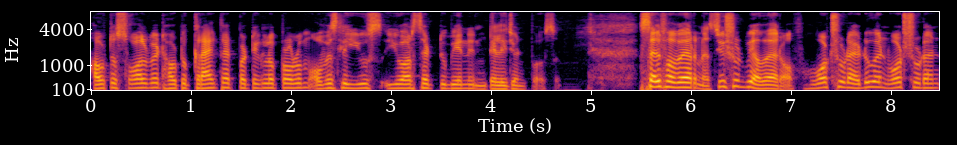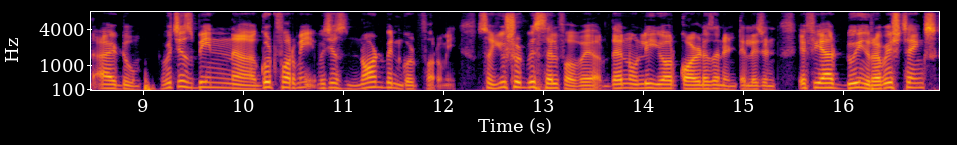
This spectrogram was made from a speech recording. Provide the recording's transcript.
how to solve it how to crack that particular problem obviously you you are said to be an intelligent person self awareness you should be aware of what should i do and what shouldn't i do which has been uh, good for me which has not been good for me. So you should be self aware then only you are called as an intelligent. If you are doing rubbish things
